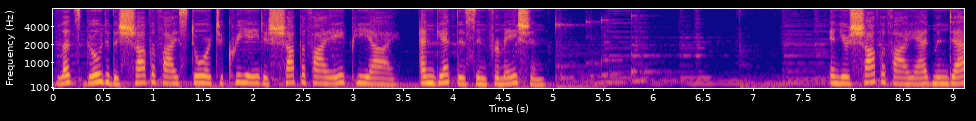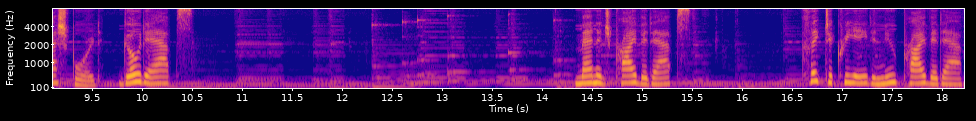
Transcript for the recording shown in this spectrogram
Let's go to the Shopify store to create a Shopify API and get this information. In your Shopify admin dashboard, go to Apps. Manage private apps. Click to create a new private app.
